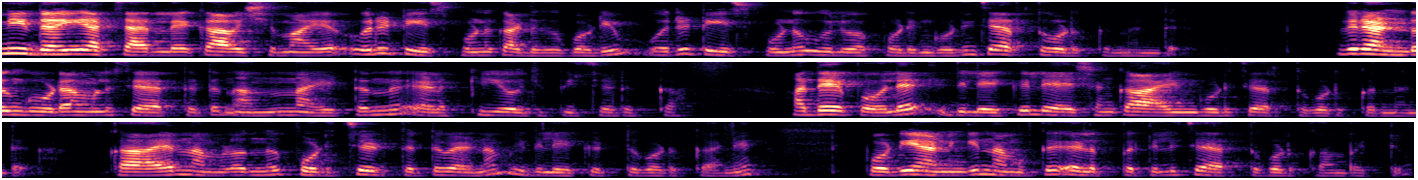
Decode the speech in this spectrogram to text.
ഇനി ഇതായി അച്ചാറിലേക്ക് ആവശ്യമായ ഒരു ടീസ്പൂൺ കടുക് പൊടിയും ഒരു ടീസ്പൂൺ ഉലുവപ്പൊടിയും കൂടി ചേർത്ത് കൊടുക്കുന്നുണ്ട്. ഇത് രണ്ടും കൂടെ നമ്മൾ ചേർത്തിട്ട് നന്നായിട്ടൊന്ന് ഇളക്കി യോജിപ്പിച്ചെടുക്കുക. അതേപോലെ ഇതിലേക്ക് ലേശം കായം കൂടി ചേർത്ത് കൊടുക്കുന്നുണ്ട്. കായം നമ്മളൊന്ന് പൊടിച്ചെടുത്തിട്ട് വേണം ഇതിലേക്ക് ഇട്ട് കൊടുക്കാൻ. പൊടിയാണെങ്കിൽ നമുക്ക് എളുപ്പത്തിൽ ചേർത്ത് കൊടുക്കാൻ പറ്റും.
